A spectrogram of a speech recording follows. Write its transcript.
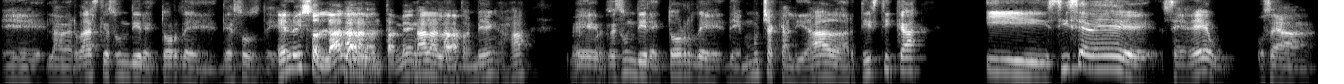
Eh, la verdad es que es un director de, de esos de... Él lo hizo La La La La Land también. La La Land también, ajá. Eh, pues. Es un director de, de mucha calidad artística y sí se ve, se ve, o sea,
